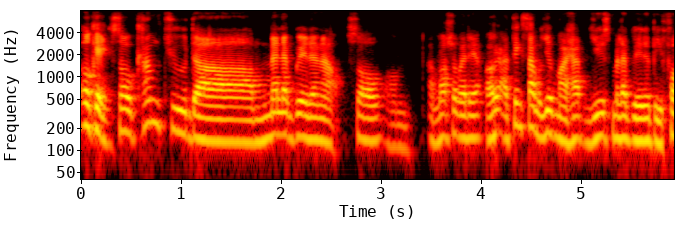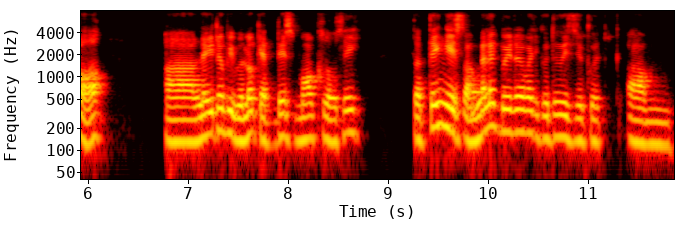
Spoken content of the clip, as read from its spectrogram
okay so come to the MATLAB grader now so um i'm not sure whether i think some of you might have used MATLAB grader before uh later we will look at this more closely the thing is on MATLAB grader what you could do is you could um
